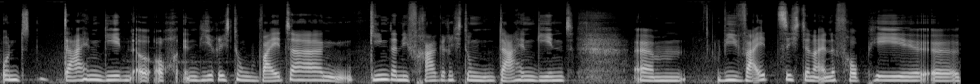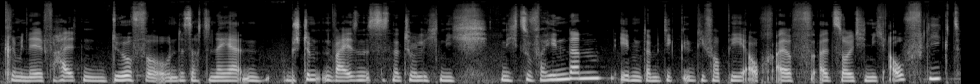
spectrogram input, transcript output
Und dahingehend äh, auch in die Richtung weiter ging dann die Fragerichtung dahingehend, ähm, wie weit sich denn eine VP äh, kriminell verhalten dürfe. Und er sagte, naja, in bestimmten Weisen ist es natürlich nicht, nicht zu verhindern, eben damit die, die VP auch als, als solche nicht auffliegt.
